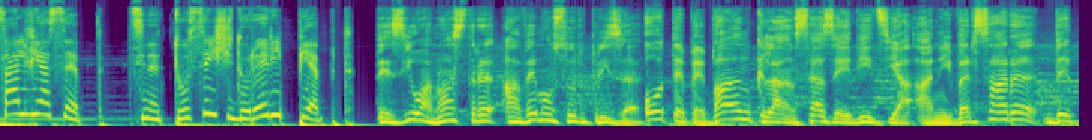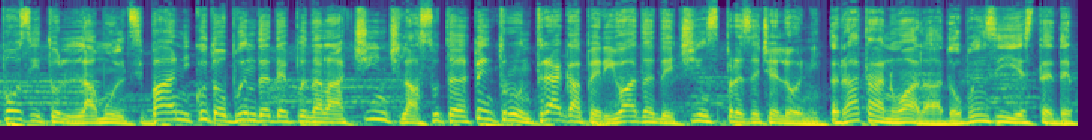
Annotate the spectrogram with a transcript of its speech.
Salvia Sept ține tusei și durerii piept. De ziua noastră avem o surpriză. OTP Bank lansează ediția aniversară Depozitul la mulți bani cu dobândă de până la 5% pentru întreaga perioadă de 15 luni. Rata anuală a dobânzii este de 4%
